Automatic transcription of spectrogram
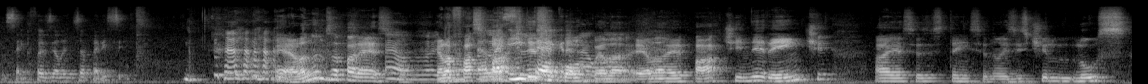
consegue fazer ela desaparecer. É, ela não desaparece. É, ela, ela, faz ela parte integra. desse corpo. Ela, ela, ela é parte inerente a essa existência. Não existe luz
